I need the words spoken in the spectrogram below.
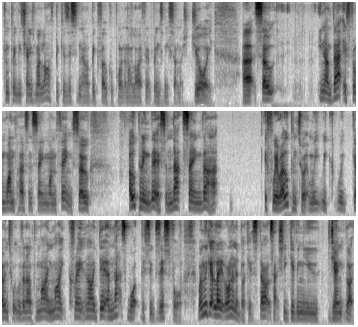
completely changed my life because this is now a big focal point of my life and it brings me so much joy uh, so you know that is from one person saying one thing so opening this and that saying that if we're open to it and we, we, we go into it with an open mind, might create an idea. And that's what this exists for. When we get later on in the book, it starts actually giving you genu- like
